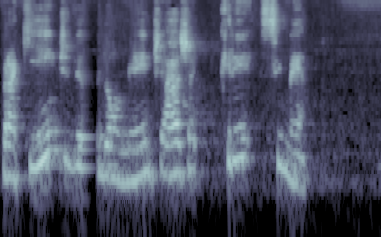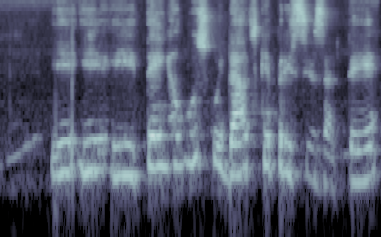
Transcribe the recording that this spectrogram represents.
para que individualmente haja crescimento e, e, e tenha os cuidados que precisa ter,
